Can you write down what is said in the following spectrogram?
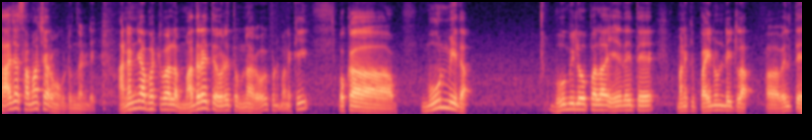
తాజా సమాచారం ఒకటి ఉందండి. అనన్య భట్ వాళ్ళ మదర్ అయితే ఎవరైతే ఉన్నారో ఇప్పుడు మనకి ఒక మూన్ మీద భూమి లోపల ఏదైతే మనకి పైనుండి ఇట్లా వెళ్తే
